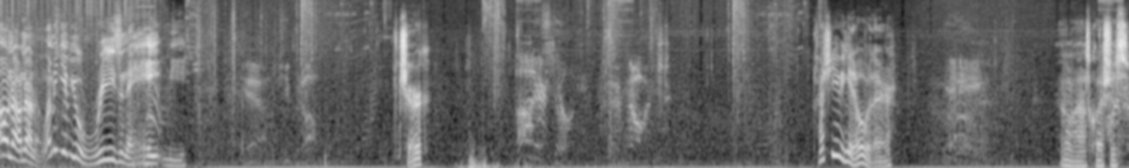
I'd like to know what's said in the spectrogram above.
Oh no, no, no. Let me give you a reason to hate me. Jerk. How'd she even get over there? I don't ask questions.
